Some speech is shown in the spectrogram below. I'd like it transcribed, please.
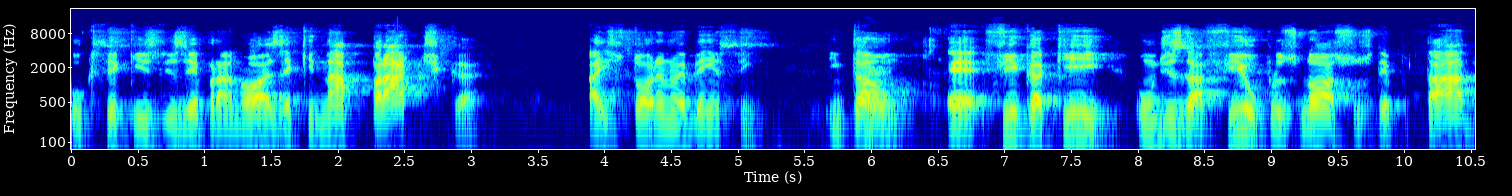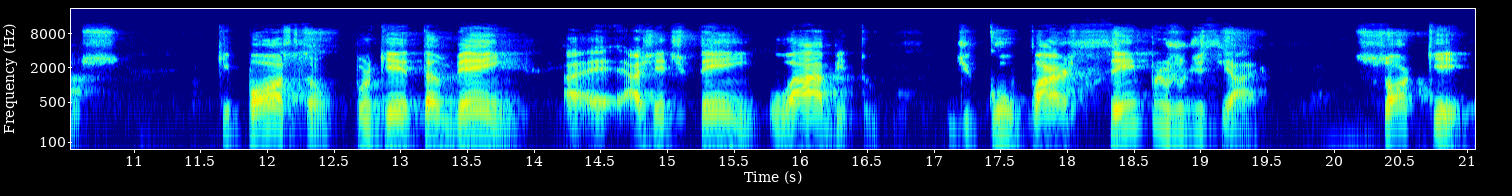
o que você quis dizer para nós é que, na prática, a história não é bem assim. Então, é, fica aqui um desafio para os nossos deputados que possam, porque também a, é, a gente tem o hábito de culpar sempre o judiciário. Só que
